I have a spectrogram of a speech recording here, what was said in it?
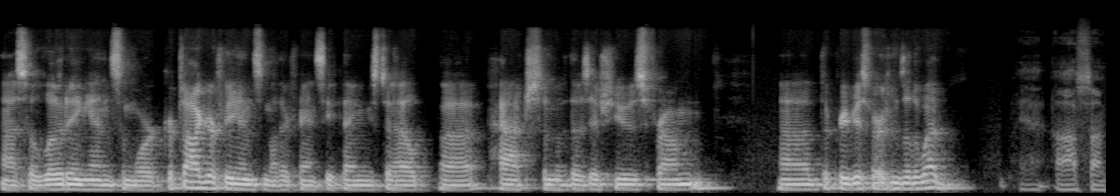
Uh, so loading in some more cryptography and some other fancy things to help uh, patch some of those issues from uh, the previous versions of the web. Yeah, awesome.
